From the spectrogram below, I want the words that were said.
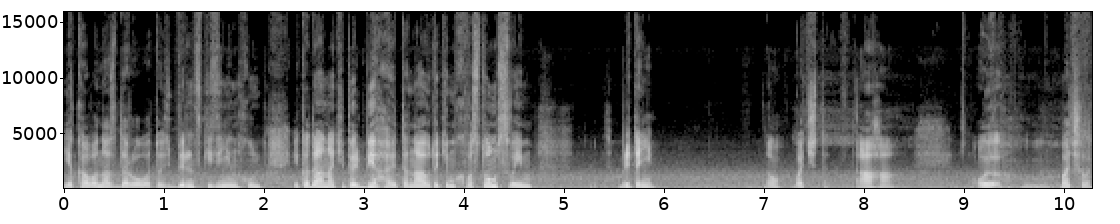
яка вона здорова? Тобто Бернський зенінхунд. І коли вона тепер бігає, вона от этим хвостом своїм. Британі. О, бачите? Ага. Ой, бачили?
